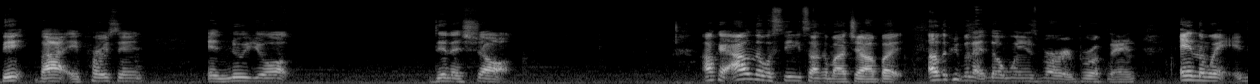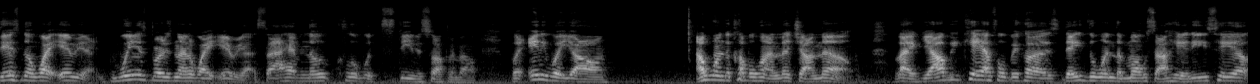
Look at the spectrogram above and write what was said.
bit by a person in New York than a shark. Okay, I don't know what Steve talking about, y'all, but other people that know Williamsburg, Brooklyn, and the way there's no white area. Williamsburg is not a white area, so I have no clue what Steve is talking about. But anyway, y'all, I wanted to come on and let y'all know, like y'all be careful because they doing the most out here. These here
